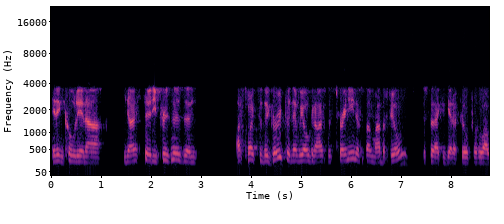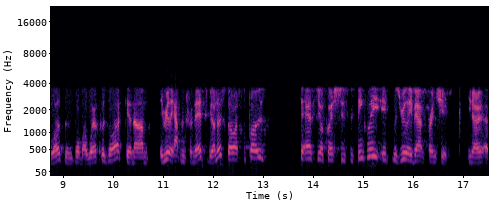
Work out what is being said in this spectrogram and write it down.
he then called in, uh, you know, 30 prisoners and I spoke to the group and then we organised a screening of some other films just so they could get a feel for who I was and what my work was like. And um, it really happened from there, to be honest. So I suppose to answer your question succinctly, it was really about friendships. You know, uh,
